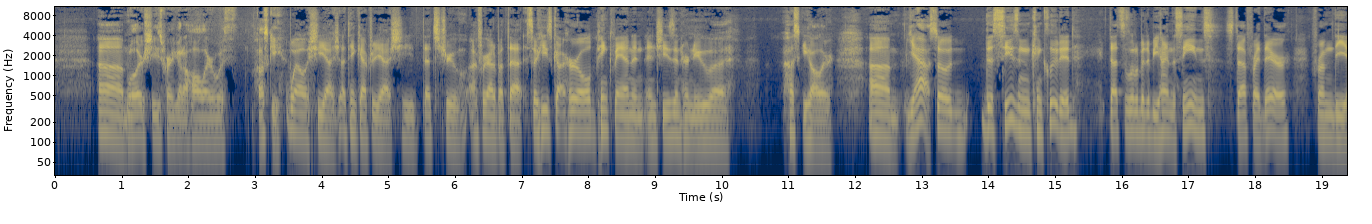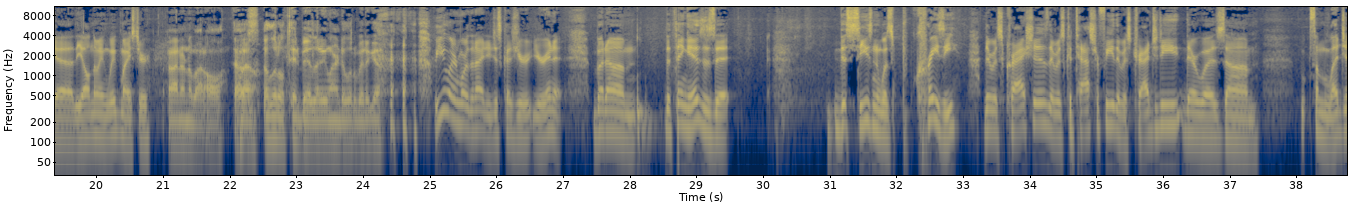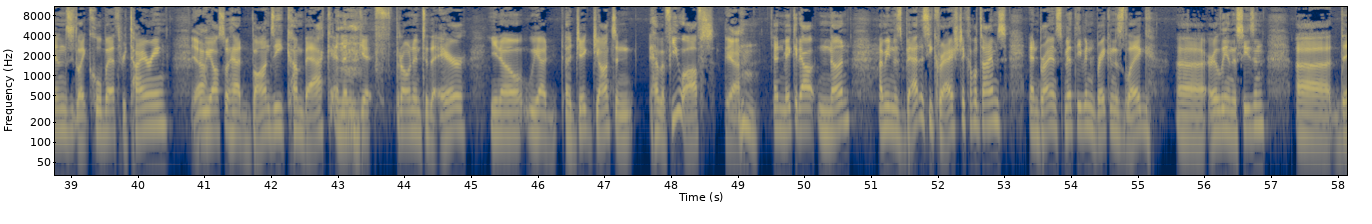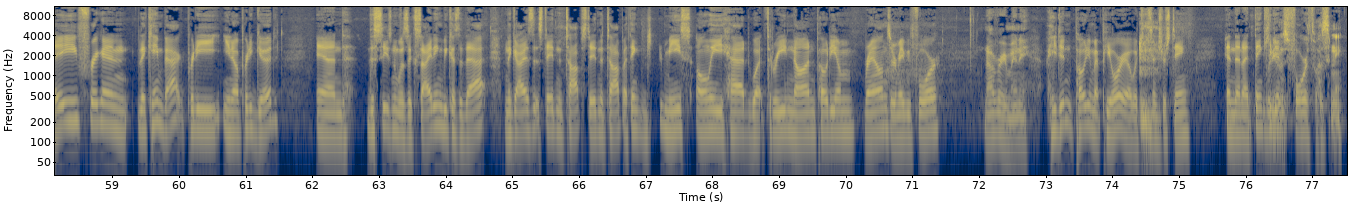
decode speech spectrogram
Um, Well, or she's probably got a hauler with Husky. Well, she, yeah, I think after, yeah, she, that's true. I forgot about that. So he's got her old pink van and, and she's in her new uh, Husky hauler. Um, yeah, so this season concluded. That's a little bit of behind the scenes stuff right there from the uh, the all knowing Wigmeister. I don't know about all. That was a little tidbit that I learned a little bit ago. Well, you learn more than I do just because you're you're in it. But um, the thing is, is that this season was crazy. There was crashes, there was catastrophe, there was tragedy, there was um, some legends like Coolbeth retiring. Yeah. We also had Bonzi come back and then get thrown into the air. You know, we had uh, Jake Johnson have a few offs yeah. and make it out none. I mean, as bad as he crashed a couple times, and Bryan Smith even breaking his leg uh, early in the season, uh, they friggin' they came back pretty, you know, pretty good, and this season was exciting because of that. And the guys that stayed in the top stayed in the top. I think Mees only had what three non-podium rounds, or maybe four. Not very many. He didn't podium at Peoria, which is interesting. And then I think he he didn't. was fourth, wasn't he?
